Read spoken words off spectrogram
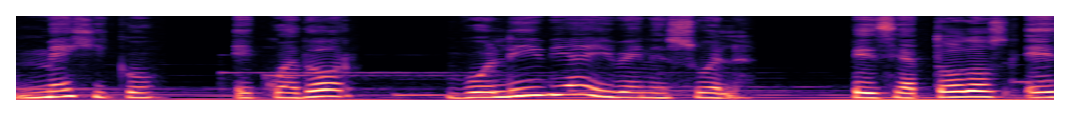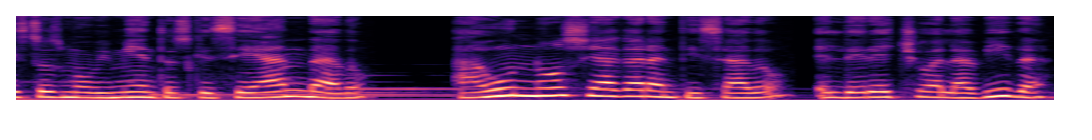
México, Ecuador, Bolivia y Venezuela. Pese a todos estos movimientos que se han dado, aún no se ha garantizado el derecho a la vida,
